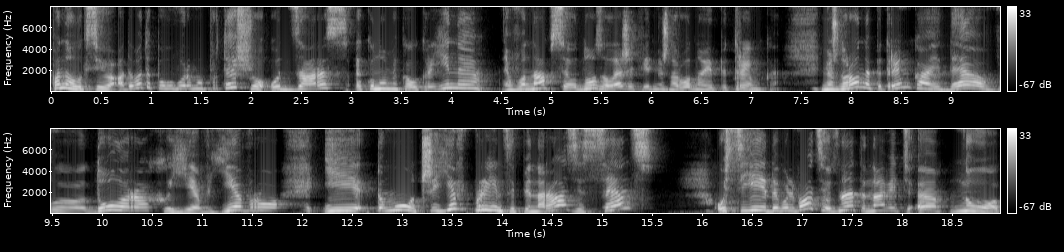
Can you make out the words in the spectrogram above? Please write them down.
Пане Олексію, а давайте поговоримо про те, що от зараз економіка України вона все одно залежить від міжнародної підтримки. Міжнародна підтримка йде в доларах, є в євро, і тому чи є в принципі наразі сенс? Ось цієї девальвації, от знаєте, навіть е, ну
